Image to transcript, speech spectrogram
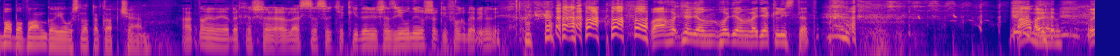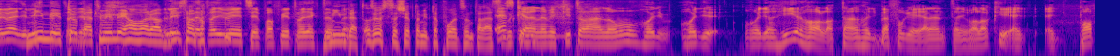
Baba Vanga jóslata kapcsán. Hát nagyon érdekes lesz ez, hogyha kiderül, és ez júniusra ki fog derülni. Már hogy hogyan, hogyan vegyek lisztet? Ám, Hogy mennyi minél többet, minél hamarabb. Lisztet, vagy WC papírt vegyek többet? Mindet, az összeset, amit a polcon találsz. Ezt kellene még kitalálnom, hogy, hogy, hogy a hír hallatán, hogy be fogja jelenteni valaki, egy, egy pap,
